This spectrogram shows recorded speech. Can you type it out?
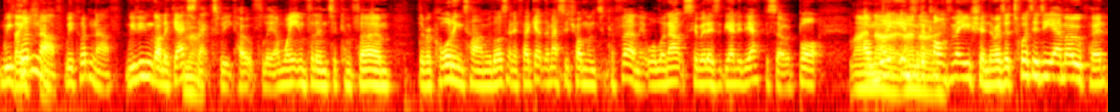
We Thank couldn't you. have. We couldn't have. We've even got a guest No. next week, hopefully. I'm waiting for them to confirm the recording time with us, and if I get the message from them to confirm it, we'll announce who it is at the end of the episode. But I I'm know, waiting I for the confirmation. There is a Twitter DM open,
